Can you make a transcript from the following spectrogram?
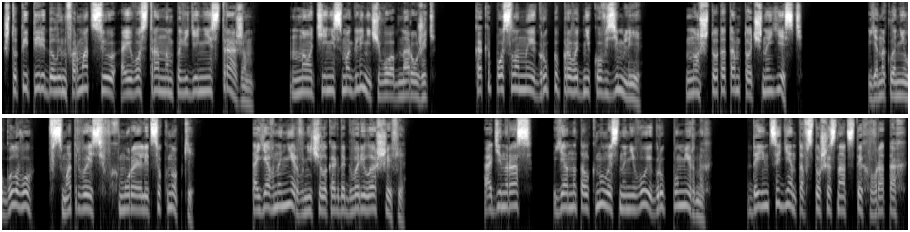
что ты передал информацию о его странном поведении стражам но те не смогли ничего обнаружить, как и посланные группы проводников Земли. Но что-то там точно есть. Я наклонил голову, всматриваясь в хмурое лицо кнопки. Та явно нервничала, когда говорила о шефе. Один раз я натолкнулась на него и группу мирных, до инцидента в 116-х вратах.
